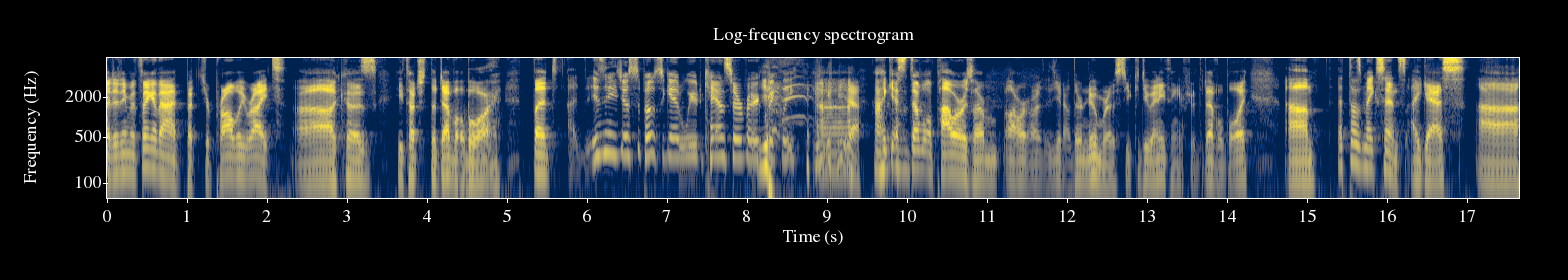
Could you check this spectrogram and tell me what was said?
I didn't even think of that, but you're probably right. Uh, because he touched the devil boy. But uh, isn't he just supposed to get weird cancer very quickly? Uh, Yeah. I guess devil powers are, are, are, you know, they're numerous. You could do anything if you're the devil boy. Um, that does make sense, I guess. Uh,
